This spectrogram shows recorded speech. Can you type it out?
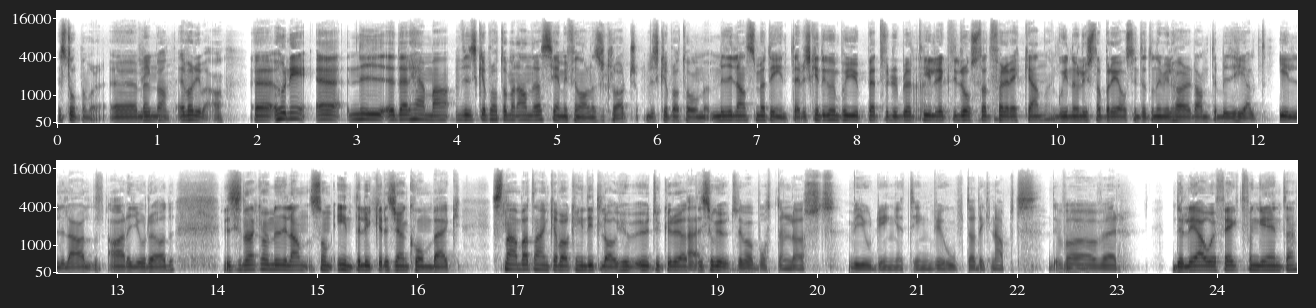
Stolpen var det. Men, Ribban. Det var ribban, ja. Eh, hörni, eh, ni där hemma, vi ska prata om den andra semifinalen såklart. Vi ska prata om Milan som möter Inter. Vi ska inte gå in på djupet för du blev tillräckligt rostad förra veckan. Gå in och lyssna på det avsnittet om ni vill höra Dante bli helt illa arg och röd. Vi ska snacka om Milan som inte lyckades göra en comeback. Snabba tankar bara kring ditt lag. Hur, hur tycker du att det såg ut? Det var bottenlöst. Vi gjorde ingenting, vi hotade knappt. Det var Mm. över. De Leao-effekt fungerar inte.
